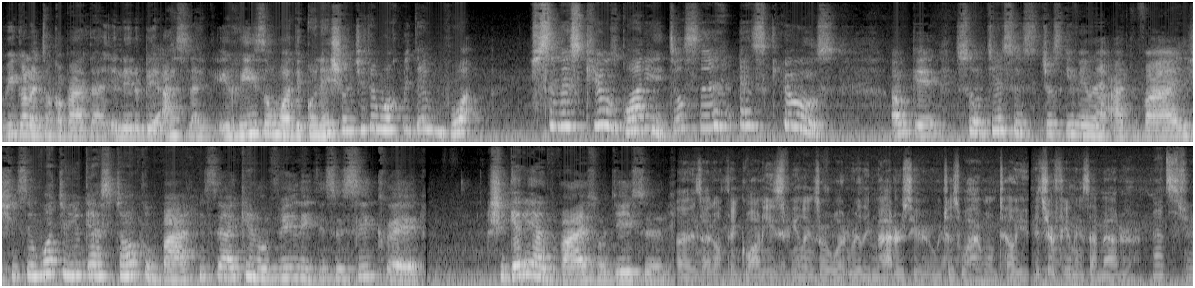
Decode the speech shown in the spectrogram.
we're gonna talk about that a little bit as like a reason why the connection didn't work with them. What? Just an excuse, Guani. Just an excuse. Okay, so this is just giving her advice. She said, What do you guys talk about? He said, I can't reveal it, it's a secret she getting advice from Jason. Uh, I don't think Guanhe's feelings are what really matters here, which is why I won't tell you. It's your feelings that matter. That's true.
